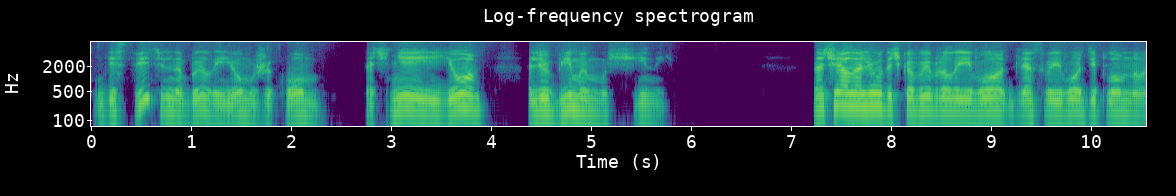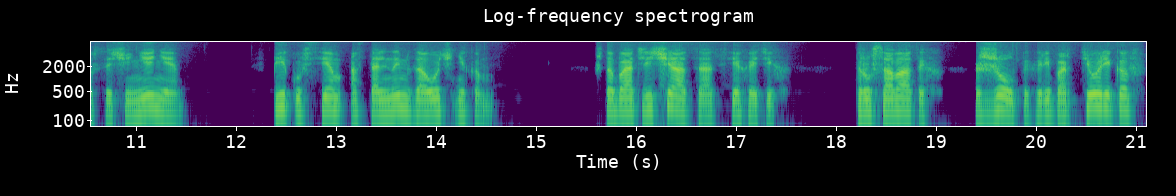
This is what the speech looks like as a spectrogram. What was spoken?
действительно был ее мужиком, точнее, ее любимым мужчиной. Сначала Людочка выбрала его для своего дипломного сочинения в пику всем остальным заочникам, чтобы отличаться от всех этих трусоватых желтых репортериков,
